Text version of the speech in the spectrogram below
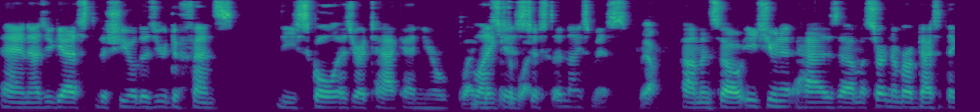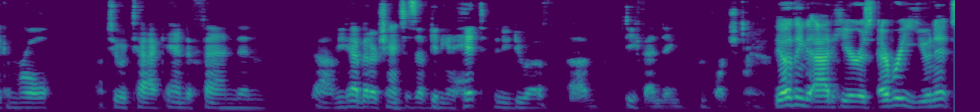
And as you guessed, the shield is your defense, the skull is your attack, and your Blank blank, is just a blank. just a nice miss. Yeah. Um, and so each unit has um, a certain number of dice that they can roll to attack and defend, and um, you have better chances of getting a hit than you do of uh, defending, unfortunately. The other thing to add here is every unit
